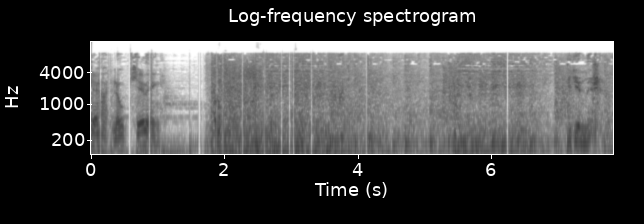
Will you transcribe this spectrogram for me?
Yeah, no kidding. Begin mission.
